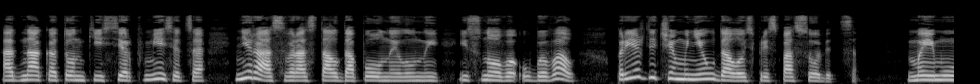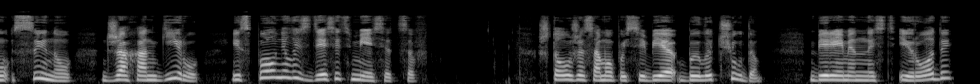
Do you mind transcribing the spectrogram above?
Однако тонкий серп месяца не раз вырастал до полной луны и снова убывал, прежде чем мне удалось приспособиться. Моему сыну Джахангиру исполнилось десять месяцев, что уже само по себе было чудом. Беременность и роды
